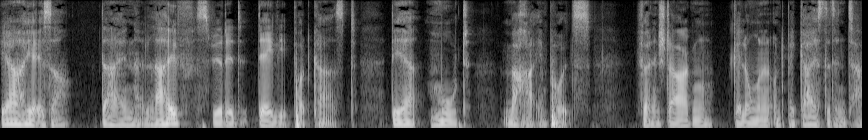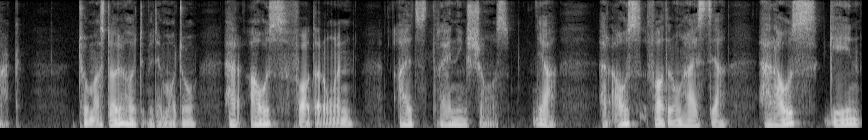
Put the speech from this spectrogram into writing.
Ja, hier ist er. Dein Life Spirit Daily Podcast. Der Mutmacherimpuls für einen starken, gelungenen und begeisterten Tag. Thomas Doll heute mit dem Motto Herausforderungen als Trainingschance. Ja, Herausforderung heißt ja herausgehen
